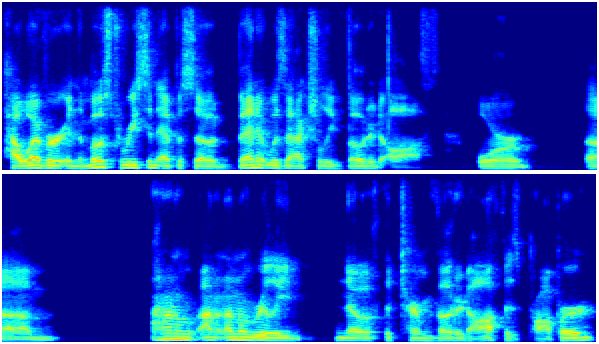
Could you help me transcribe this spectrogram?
However, in the most recent episode, Bennett was actually voted off, or um, I don't know. I don't, I don't really know if the term "voted off" is proper.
